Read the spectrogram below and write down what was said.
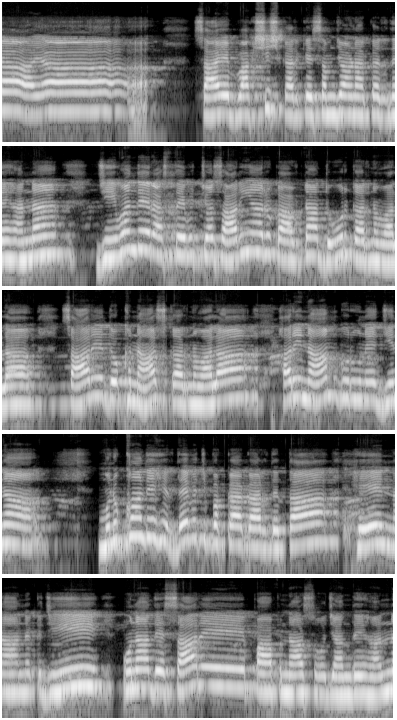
ਆਇਆ। ਸਾਹਿਬ ਬਖਸ਼ਿਸ਼ ਕਰਕੇ ਸਮਝਾਉਣਾ ਕਰਦੇ ਹਨ ਜੀਵਨ ਦੇ ਰਸਤੇ ਵਿੱਚੋਂ ਸਾਰੀਆਂ ਰੁਕਾਵਟਾਂ ਦੂਰ ਕਰਨ ਵਾਲਾ, ਸਾਰੇ ਦੁੱਖ ਨਾਸ ਕਰਨ ਵਾਲਾ ਹਰੀ ਨਾਮ ਗੁਰੂ ਨੇ ਜਿਨ੍ਹਾਂ ਮਨੁੱਖਾਂ ਦੇ ਹਿਰਦੇ ਵਿੱਚ ਪੱਕਾ ਕਰ ਦਿੱਤਾ हे ਨਾਨਕ ਜੀ, ਉਹਨਾਂ ਦੇ ਸਾਰੇ ਪਾਪ ਨਾਸ ਹੋ ਜਾਂਦੇ ਹਨ,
